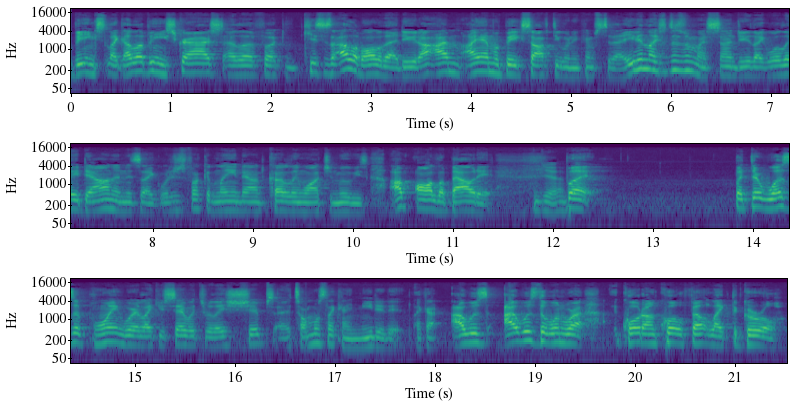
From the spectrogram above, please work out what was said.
Being like, I love being scratched. I love fucking kisses. I love all of that, dude. I, I'm I am a big softy when it comes to that. Even like sometimes with my son, dude, like we'll lay down and it's like we're just fucking laying down, cuddling, watching movies. I'm all about it. Yeah, But but there was a point where, like you said, with relationships, it's almost like I needed it. Like I, I was I was the one where I quote unquote felt like the girl.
